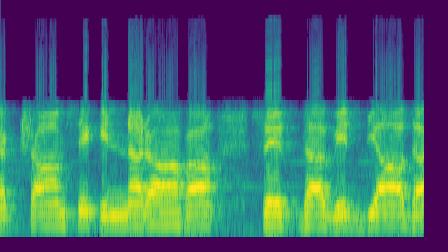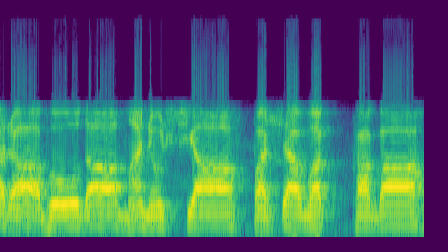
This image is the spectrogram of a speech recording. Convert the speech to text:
रक्षांसि किन्नराः। सिद्धविद्याधरा भूदा मनुष्याः पशवः खगाः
